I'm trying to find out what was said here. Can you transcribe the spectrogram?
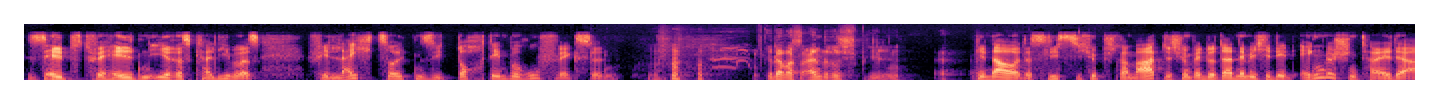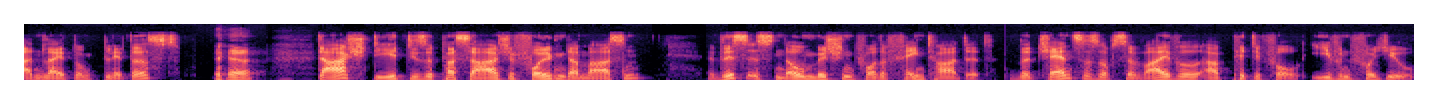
selbst für Helden ihres Kalibers. Vielleicht sollten sie doch den Beruf wechseln. Oder was anderes spielen. Genau, das liest sich hübsch dramatisch. Und wenn du dann nämlich in den englischen Teil der Anleitung blätterst, ja. da steht diese Passage folgendermaßen. This is no mission for the faint-hearted. The chances of survival are pitiful, even for you.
